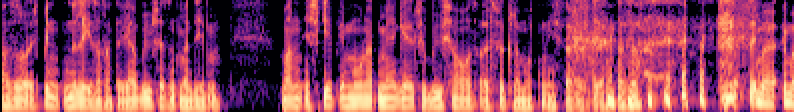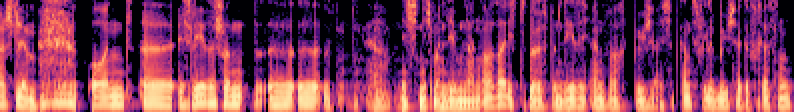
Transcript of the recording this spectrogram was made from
also ich bin eine Leseratte, ja, Bücher sind mein Leben. Mann, ich gebe im Monat mehr Geld für Bücher aus als für Klamotten, ich sag es dir. Also ist immer immer schlimm. Und äh, ich lese schon äh, äh, ja nicht nicht mein Leben lang, aber seit ich zwölf bin, lese ich einfach Bücher. Ich habe ganz viele Bücher gefressen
